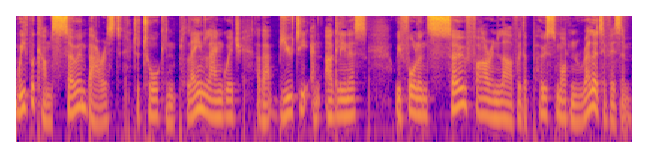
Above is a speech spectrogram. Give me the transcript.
We've become so embarrassed to talk in plain language about beauty and ugliness, we've fallen so far in love with a postmodern relativism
